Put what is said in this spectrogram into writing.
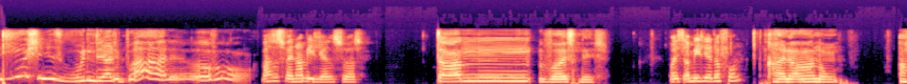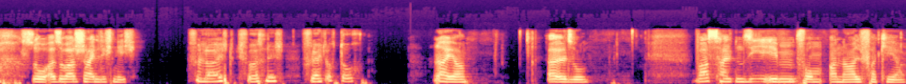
Die Muschi ist wunderbar. Oho. Was ist, wenn Amelia das hört? Dann weiß nicht. Weiß Amelia davon? Keine Ahnung. Ach so, also wahrscheinlich nicht. Vielleicht, ich weiß nicht. Vielleicht auch doch. Naja, also, was halten Sie eben vom Analverkehr?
